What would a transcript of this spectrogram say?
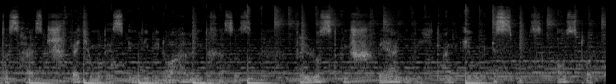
das heißt Schwächung des Individualinteresses, Verlust an Schwergewicht, an Egoismus ausdrückt,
